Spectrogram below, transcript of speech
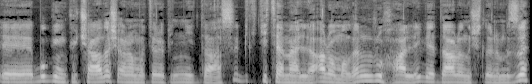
E, bugünkü çağdaş aromaterapinin iddiası bitki temelli aromaların ruh hali ve davranışlarımızı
